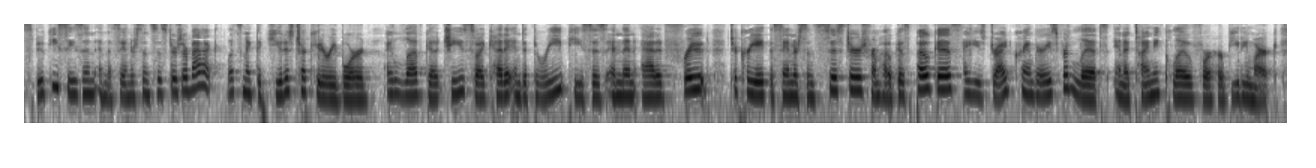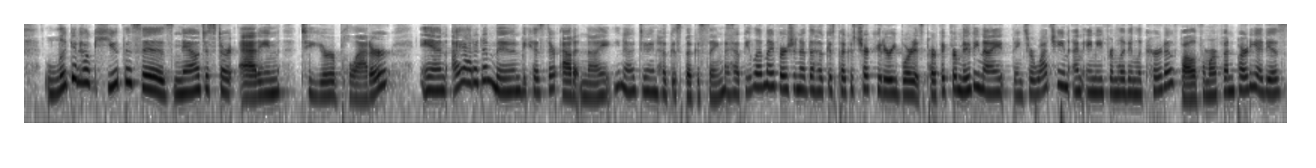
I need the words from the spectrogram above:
It's spooky season and the Sanderson sisters are back. Let's make the cutest charcuterie board. I love goat cheese, so I cut it into three pieces and then added fruit to create the Sanderson sisters from Hocus Pocus. I used dried cranberries for lips and a tiny clove for her beauty mark. Look at how cute this is. Now just start adding to your platter and I added a moon because they're out at night, you know, doing hocus pocus things. I hope you love my version of the hocus pocus charcuterie board. It's perfect for movie night. Thanks for watching. I'm Amy from Living Locurto. Follow for more fun party ideas.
